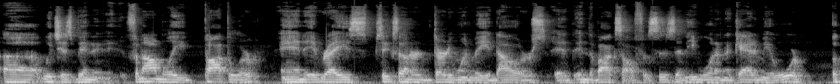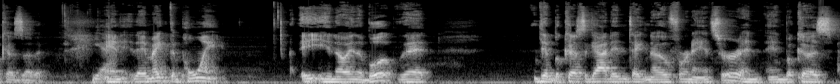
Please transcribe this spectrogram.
uh, which has been phenomenally popular, and it raised six hundred and thirty-one million dollars in in the box offices, and he won an Academy Award because of it. Yeah. And they make the point, you know, in the book that that because the guy didn't take no for an answer, and and because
